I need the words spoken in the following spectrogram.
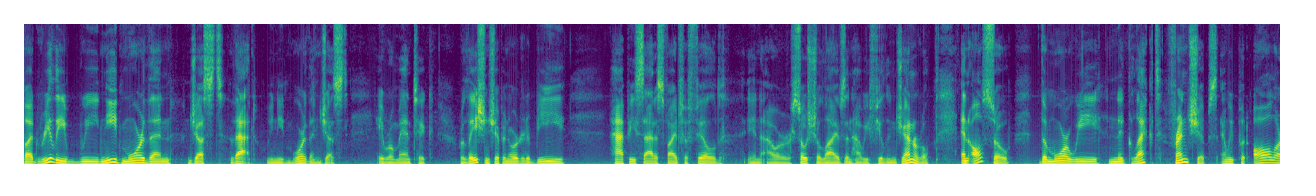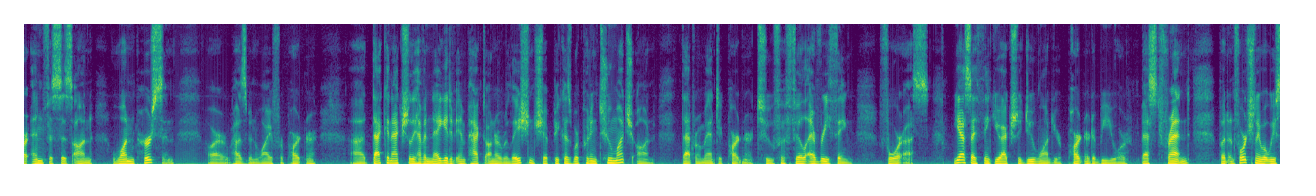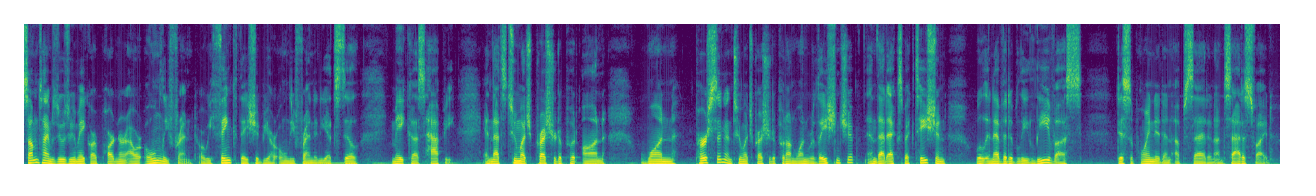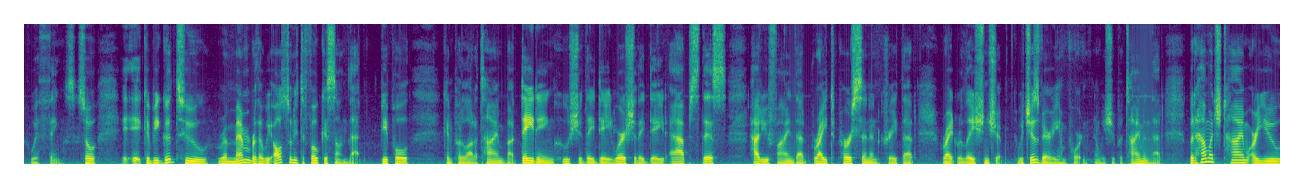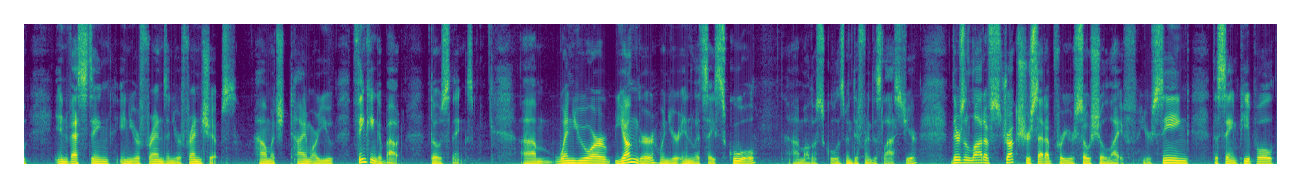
But really, we need more than just that. We need more than just a romantic relationship in order to be happy, satisfied, fulfilled, in our social lives and how we feel in general. And also, the more we neglect friendships and we put all our emphasis on one person, our husband, wife, or partner, uh, that can actually have a negative impact on our relationship because we're putting too much on that romantic partner to fulfill everything for us yes, I think you actually do want your partner to be your best friend, but unfortunately, what we sometimes do is we make our partner our only friend, or we think they should be our only friend and yet still make us happy. And that's too much pressure to put on one person and too much pressure to put on one relationship, and that expectation will inevitably leave us disappointed and upset and unsatisfied with things. So it, it could be good to remember that we also need to focus on that. People can put a lot of time about dating. Who should they date? Where should they date? Apps this. How do you find that right person and create that right relationship which is very important and we should put time in that. But how much time are you investing in your friends and your friendships how much time are you thinking about those things um, when you are younger when you're in let's say school um, although school has been different this last year. There's a lot of structure set up for your social life. You're seeing the same people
